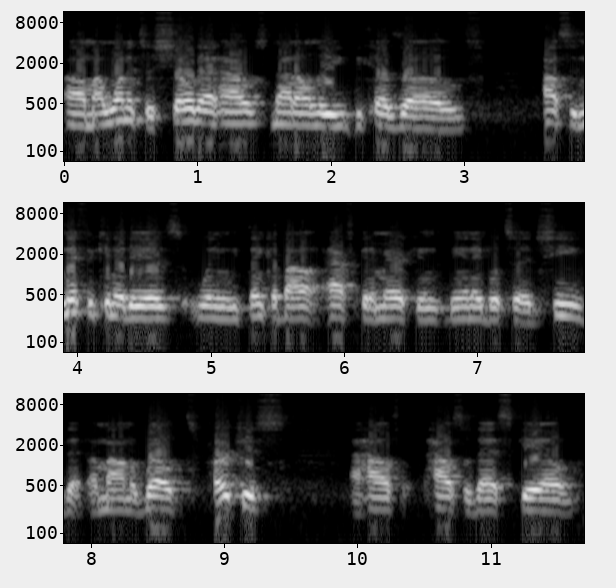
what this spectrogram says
Um, I wanted to show that house not only because of how significant it is when we think about African Americans being able to achieve that amount of wealth to purchase a house, house of that scale,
